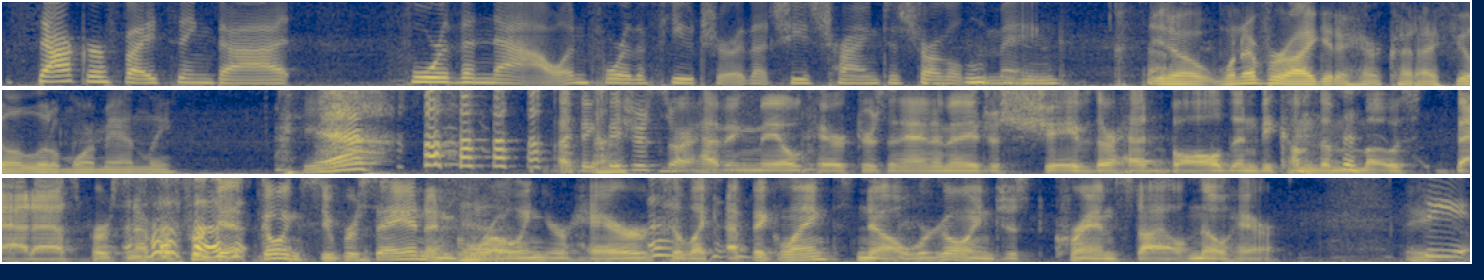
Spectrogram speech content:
sacrificing that for the now and for the future that she's trying to struggle to mm-hmm. make. So. You know, whenever I get a haircut, I feel a little more manly. yeah, I think they should start having male characters in anime just shave their head bald and become the most badass person ever. Forget going Super Saiyan and growing your hair to like epic lengths. No, we're going just cram style, no hair. See,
